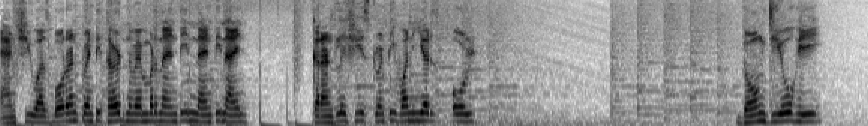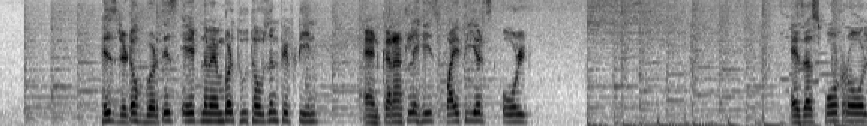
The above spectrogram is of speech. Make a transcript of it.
and she was born 23rd November 1999. Currently she is 21 years old. Dong Jio Hee His date of birth is 8 November 2015 and currently he is 5 years old. As a sport role.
